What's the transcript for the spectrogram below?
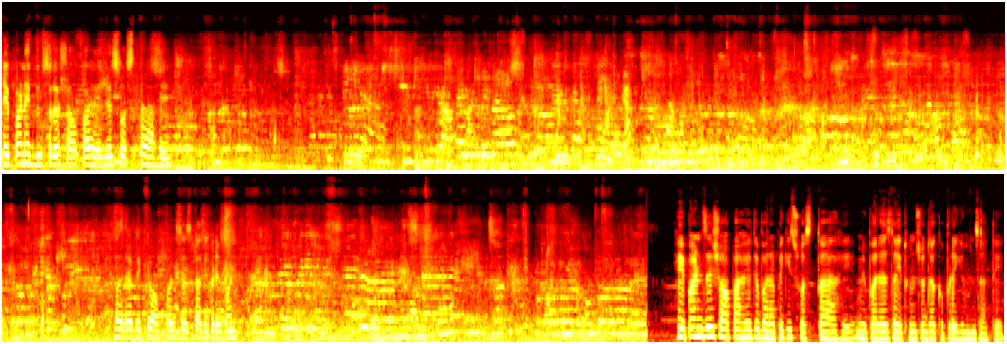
हे पण एक दुसरं शॉप आहे जे स्वस्त आहे. बऱ्यापैकी ऑफर्स असतात इकडे पण. हे पण जे शॉप आहे ते बऱ्यापैकी स्वस्त आहे. मी बऱ्याचदा इथून सुद्धा कपडे घेऊन जाते.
